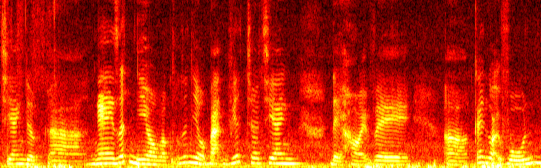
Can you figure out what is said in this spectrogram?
chị anh được à, nghe rất nhiều và cũng rất nhiều bạn viết cho chị anh để hỏi về uh, cách gọi vốn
